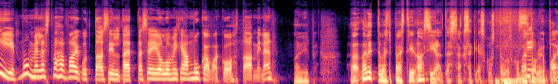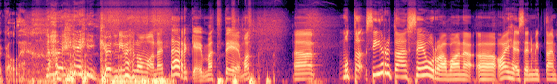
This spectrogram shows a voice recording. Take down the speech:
Niin, mun mielestä vähän vaikuttaa siltä, että se ei ollut mikään mukava kohtaaminen. No niin. Välittömästi päästiin asiaan tässä Saksa-keskustelussa, kun si- mä tulin paikalle. No eikö nimenomaan ne tärkeimmät teemat. Äh, mutta siirrytään seuraavaan äh, aiheeseen, nimittäin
